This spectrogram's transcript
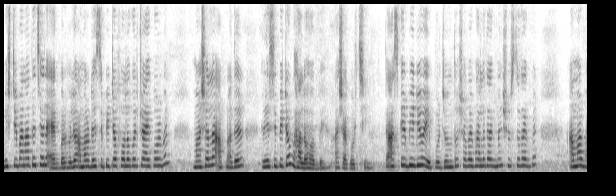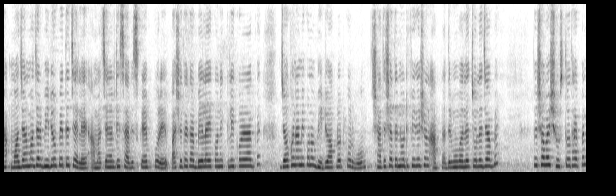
মিষ্টি বানাতে চাইলে একবার হলেও আমার রেসিপিটা ফলো করে ট্রাই করবেন। মাশাল্লাহ আপনাদের রেসিপিটাও ভালো হবে, আশা করছি। তো আজকের ভিডিও এ পর্যন্ত। সবাই ভালো থাকবেন, সুস্থ থাকবেন। আমার মজার মজার ভিডিও পেতে চাইলে আমার চ্যানেলটি সাবস্ক্রাইব করে পাশে থাকা বেল আইকনে ক্লিক করে রাখবেন। যখন আমি কোনো ভিডিও আপলোড করব, সাথে সাথে নোটিফিকেশন আপনাদের মোবাইলে চলে যাবে। তো সবাই সুস্থ থাকবেন।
